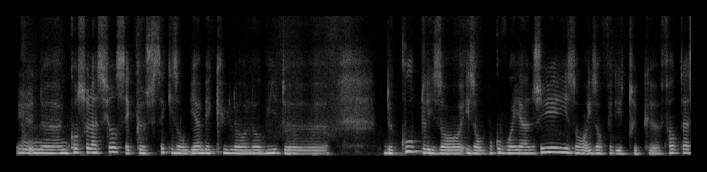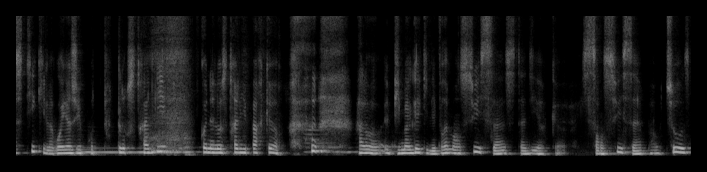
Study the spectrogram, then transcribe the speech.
une, consolation, c'est que je sais qu'ils ont bien vécu leur, leur vie de, de couple. Ils ont, ils ont beaucoup voyagé, ils ont, ils ont fait des trucs euh, fantastiques. Il a voyagé pour toute l'Australie. Il connaît l'Australie par cœur. Alors, et puis malgré qu'il est vraiment suisse, hein, c'est-à-dire qu'il se sent suisse, hein, pas autre chose.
